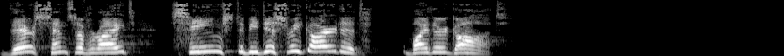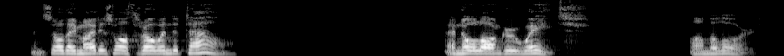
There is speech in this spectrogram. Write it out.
their sense of right seems to be disregarded by their God. And so they might as well throw in the towel and no longer wait on the Lord.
